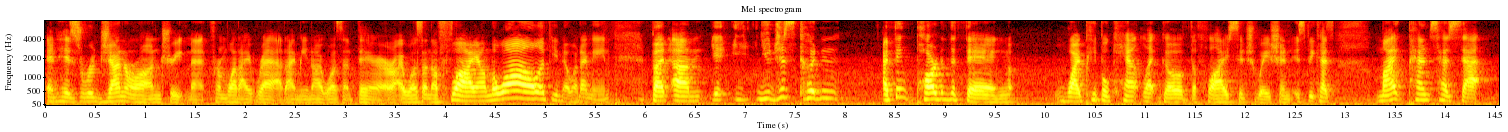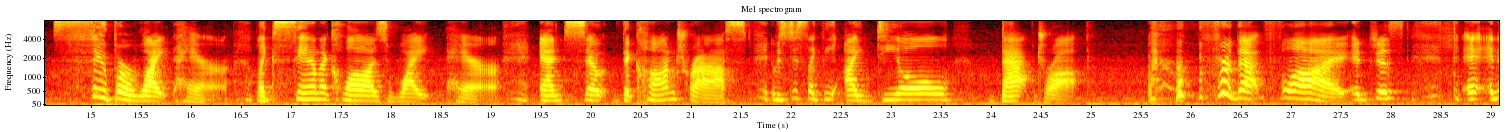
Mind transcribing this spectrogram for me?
in his Regeneron treatment, from what I read. I mean, I wasn't there. I wasn't a fly on the wall, if you know what I mean. But um, you just couldn't. I think part of the thing why people can't let go of the fly situation is because Mike Pence has that super white hair, like Santa Claus white hair. And so the contrast, it was just like the ideal backdrop for that fly. It just and,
